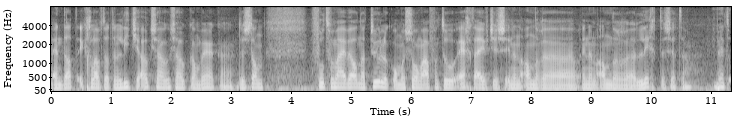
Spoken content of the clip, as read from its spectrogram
En dat, ik geloof dat een liedje ook zo, zo kan werken. Dus dan voelt voor mij wel natuurlijk om een song af en toe echt eventjes in een andere, in een andere licht te zetten. Je bent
